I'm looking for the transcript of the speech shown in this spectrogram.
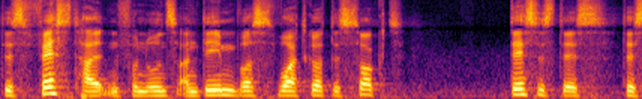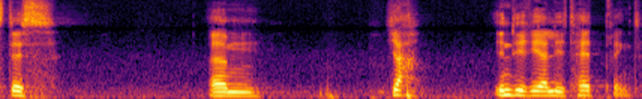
das Festhalten von uns an dem, was Wort Gottes sagt, das ist das, das das ähm, ja, in die Realität bringt.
